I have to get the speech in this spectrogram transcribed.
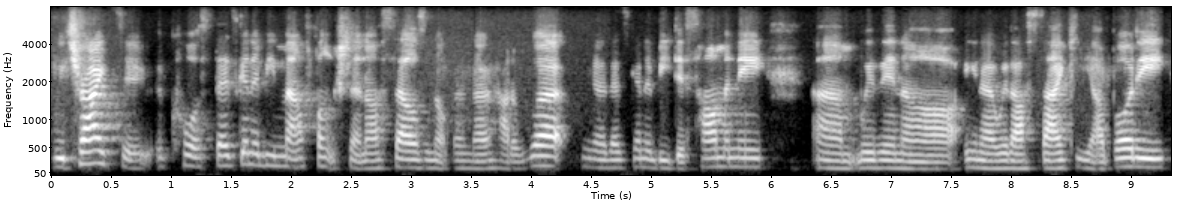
we try to, of course, there's going to be malfunction. Our cells are not going to know how to work. You know, there's going to be disharmony um, within our, you know, with our psyche, our body,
